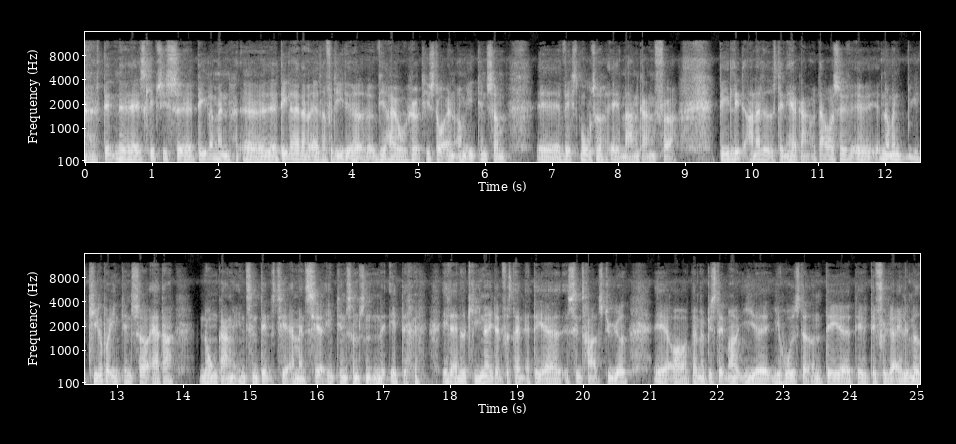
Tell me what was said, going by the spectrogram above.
den øh, skepsis øh, deler man øh, deler jeg der, altså fordi øh, vi har jo hørt historien om Indien som øh, vækstmotor øh, mange gange før. Det er lidt anderledes den her gang, og der er også øh, når man kigger på Indien, så er der nogle gange en tendens til, at man ser Indien som sådan et, et andet Kina i den forstand, at det er centralt styret, øh, og hvad man bestemmer i, øh, i hovedstaden, det, øh, det, det følger alle med.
